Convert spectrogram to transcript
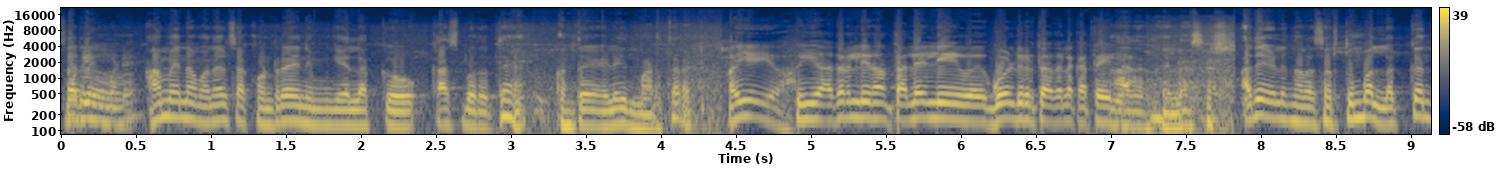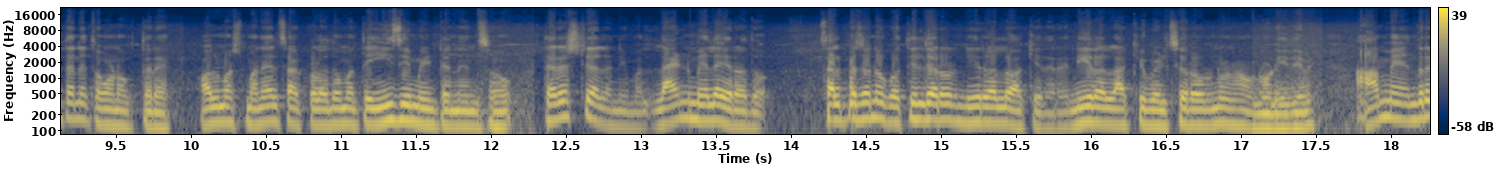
ಸ್ಮಗ್ಲಿಂಗ್ ಮಾಡಿ? ಆಮೇಲೆ ಮನೇಲಿ ಸಾಕೊಂಡ್ರೆ ನಿಮಗೆ ಎಲ್ಲಕ್ಕೂ ಕಾಸು ಬರುತ್ತೆ ಅಂತ ಹೇಳಿ ಇದು ಮಾಡ್ತಾರೆ. ಅಯ್ಯಯ್ಯೋ ಈ ಅದರಲ್ಲಿ ನಾವು ತಲೆಯಲ್ಲಿ ಗೋಲ್ಡ್ ಇರುತ್ತೆ ಅದೆಲ್ಲ ಕತೆ ಇಲ್ಲ? ಇಲ್ಲ ಸರ್ ಅದೇ ಹೇಳಿದ್ನಲ್ಲ ಸರ್ ತುಂಬ ಲಕ್ ಅಂತಾನೆ ತೊಗೊಂಡು ಹೋಗ್ತಾರೆ. ಆಲ್ಮೋಸ್ಟ್ ಮನೇಲಿ ಸಾಕೊಳ್ಳೋದು ಮತ್ತೆ easy maintenance terrestrial animal land ಮೇಲೆ ಇರೋದು. ಸ್ವಲ್ಪ ಜನ ಗೊತ್ತಿಲ್ಲದಿರೋರು ನೀರಲ್ಲೂ ಹಾಕಿದ್ದಾರೆ. ನೀರಲ್ಲಿ ಹಾಕಿ ಬೆಳೆಸಿರೋರು ನಾವು ನೋಡಿದ್ದೀವಿ ಆಮೆ ಅಂದರೆ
